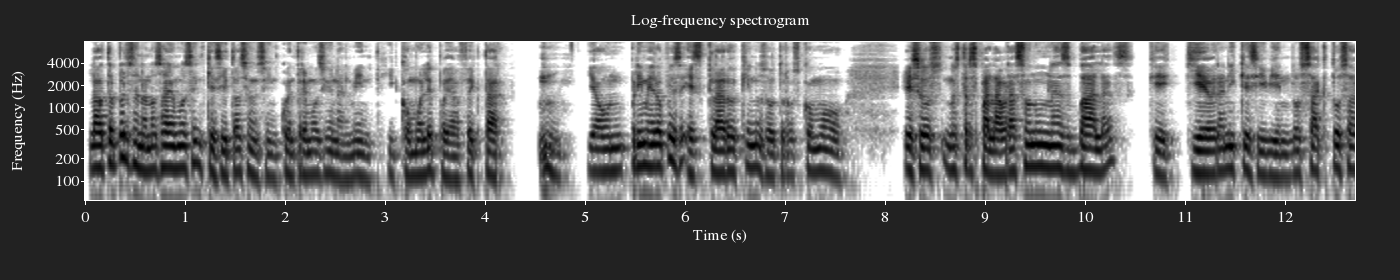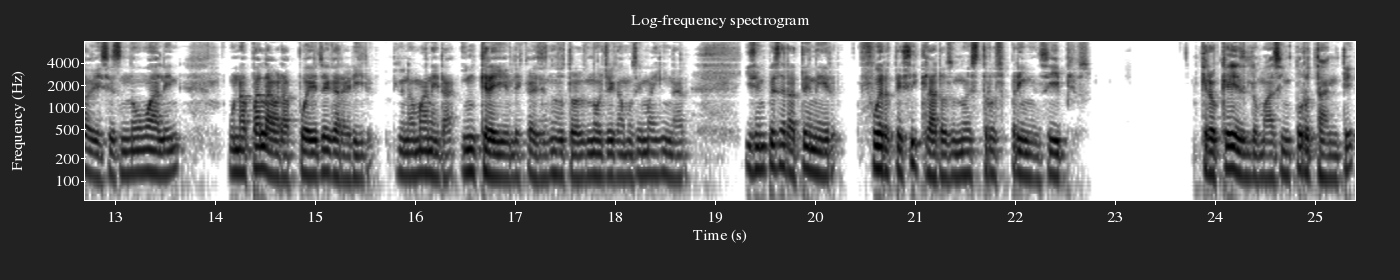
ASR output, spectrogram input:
La otra persona no sabemos en qué situación se encuentra emocionalmente y cómo le puede afectar. Y aún primero, pues es claro que nosotros como esos, nuestras palabras son unas balas que quiebran y que si bien los actos a veces no valen, una palabra puede llegar a herir de una manera increíble que a veces nosotros no llegamos a imaginar y se empezará a tener fuertes y claros nuestros principios. Creo que es lo más importante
